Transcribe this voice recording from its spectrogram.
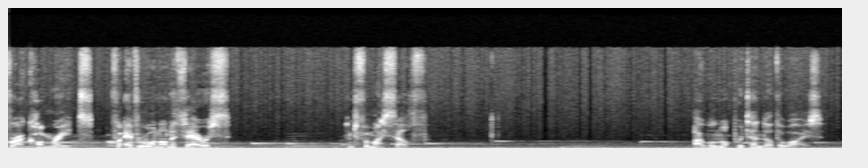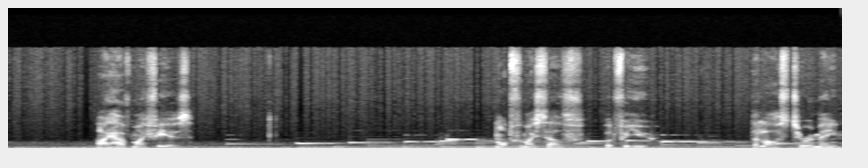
for our comrades, for everyone on Etheirys, and for myself. I will not pretend otherwise. I have my fears. Not for myself, but for you. The last to remain.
